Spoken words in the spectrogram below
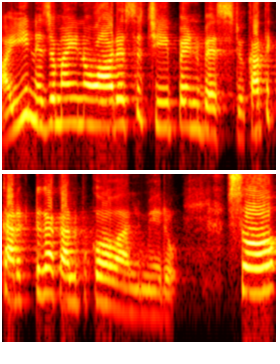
అవి నిజమైన ఓఆర్ఎస్ చీప్ అండ్ బెస్ట్. కథ కరెక్ట్గా కలుపుకోవాలి మీరు. సో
